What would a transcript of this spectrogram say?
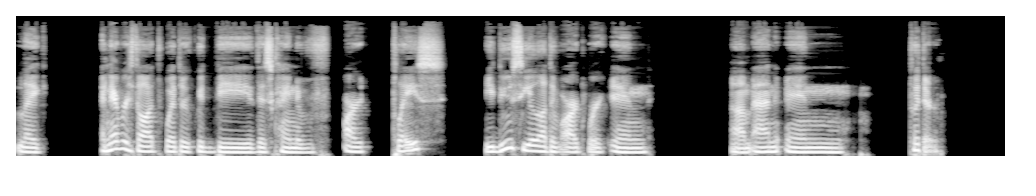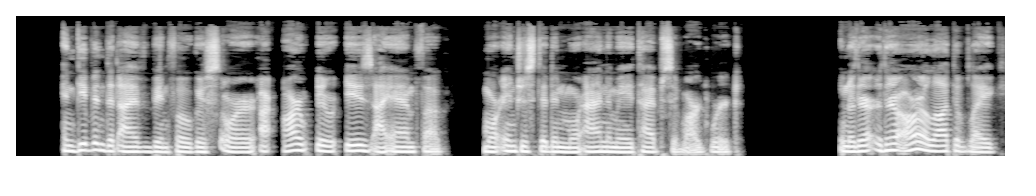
like, I never thought Twitter could be this kind of art place. You do see a lot of artwork in, um, and in Twitter. And given that I've been focused or are, is I am fuck more interested in more anime types of artwork. You know, there there are a lot of like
